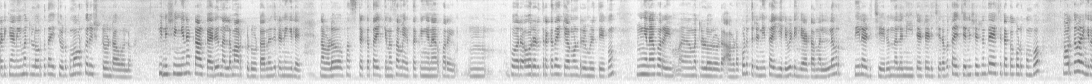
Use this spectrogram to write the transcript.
പഠിക്കുകയാണെങ്കിൽ മറ്റുള്ളവർക്ക് തയ്ച്ചു കൊടുക്കുമ്പോൾ അവർക്കൊരു ഇഷ്ടം ഉണ്ടാവുമല്ലോ. ഫിനിഷിങ്ങിനൊക്കെ ആൾക്കാർ നല്ല മാർക്ക് ഇടും കേട്ടോ. എന്ന് വെച്ചിട്ടുണ്ടെങ്കിൽ നമ്മൾ ഫസ്റ്റൊക്കെ തയ്ക്കുന്ന സമയത്തൊക്കെ ഇങ്ങനെ പറയും. ഇപ്പോൾ ഓരോ ഓരോരുത്തരൊക്കെ തയ്ക്കാൻ കൊണ്ടുവരുമ്പോഴത്തേക്കും ഇങ്ങനെ പറയും മറ്റുള്ളവരോട് അവിടെ കൊടുത്തിട്ടുണ്ടെങ്കിൽ തയ്യൽ വിടില്ല കേട്ടോ. നല്ല വൃത്തിയിൽ അടിച്ചു തരും നല്ല നീറ്റായിട്ട് അടിച്ചു തരും അപ്പോൾ തയ്ച്ചതിന് ശേഷം തേച്ചിട്ടൊക്കെ കൊടുക്കുമ്പോൾ അവർക്ക് ഭയങ്കര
